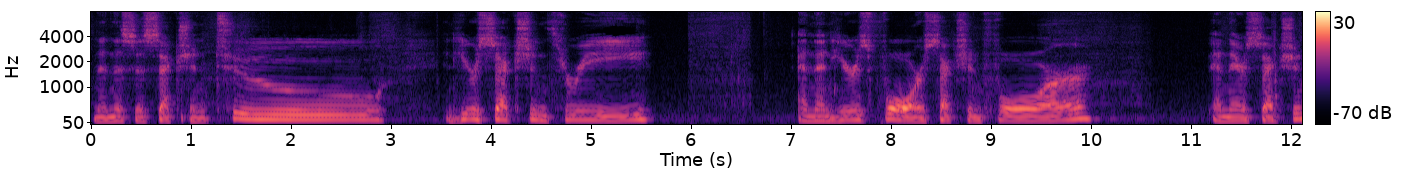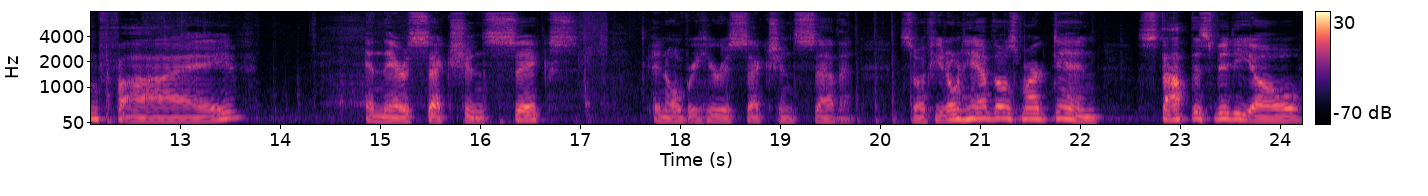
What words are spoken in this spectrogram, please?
And then this is section two. And here's section three. And then here's four, section four. And there's section five. And there's section six and over here is section 7. So if you don't have those marked in, stop this video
